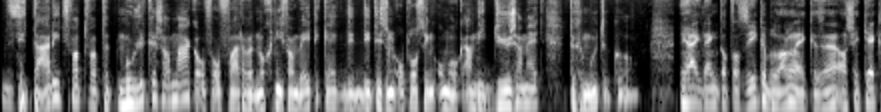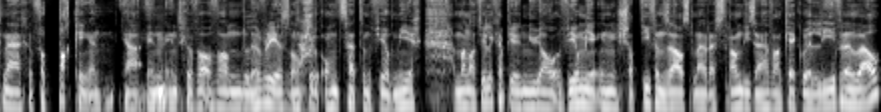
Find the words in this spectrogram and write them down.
Zit daar iets wat, wat het moeilijk moeilijker zal maken? Of, of waar we nog niet van weten, kijk, dit, dit, is een oplossing om ook aan die duurzaamheid tegemoet te komen? Ja, ik denk dat dat zeker belangrijk is. Hè. Als je kijkt naar verpakkingen, ja, in, mhm. in het geval van delivery is dat ja. ontzettend veel meer. Maar natuurlijk heb je nu al veel meer initiatieven, zelfs met restaurants die zeggen van, kijk, we leveren wel,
